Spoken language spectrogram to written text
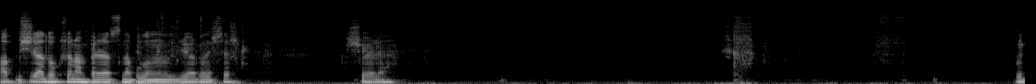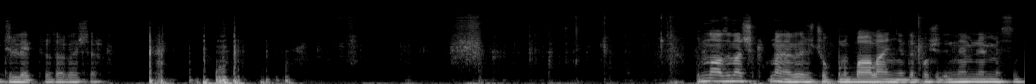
60 ila 90 amper arasında kullanılır diyor arkadaşlar. Şöyle. Rutil elektrot arkadaşlar. Bunun ağzını açık tutmayın arkadaşlar. Çok bunu bağlayın ya da poşete nemlenmesin.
